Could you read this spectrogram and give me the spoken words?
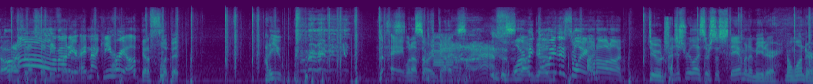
oh, still be I'm out of here. Hey, Matt, can you hurry up? Gotta flip it. How do you? hey, what up? Sorry, Out guys. of my ass. Why are we good. going this way? Hold on, hold on. Dude, I just realized there's a stamina meter. No wonder.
